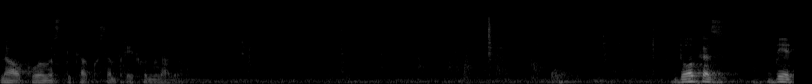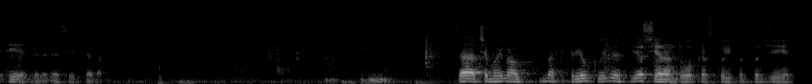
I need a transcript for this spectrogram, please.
na okolnosti kako sam prethodno naveo. Dokaz DT97. Sada ćemo imati priliku izvesti još jedan dokaz koji potvrđuje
